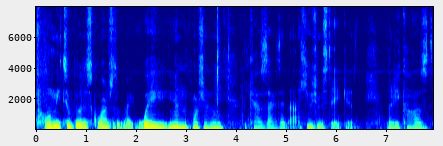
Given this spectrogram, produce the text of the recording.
told me to build a garage the right way and unfortunately because i did a huge mistake it literally caused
